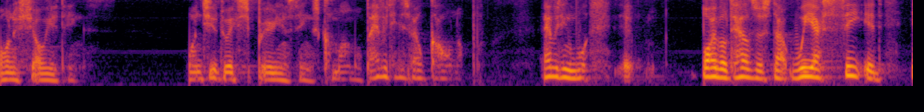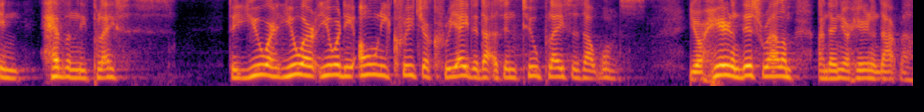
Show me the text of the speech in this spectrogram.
I want to show you things. I want you to experience things. Come on up. Everything's about going up. Everything. Uh, Bible tells us that we are seated in heavenly places. That you are, you are, you are the only creature created that is in two places at once. You're here in this realm, and then you're here in that realm.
